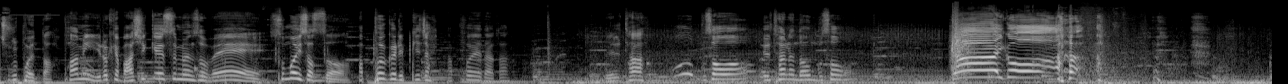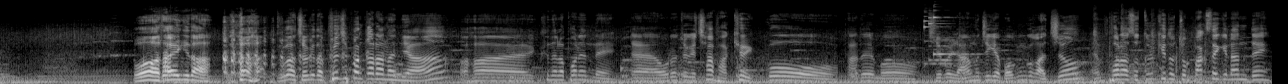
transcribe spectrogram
죽을 뻔했다. 파밍 이렇게 맛있게 했으면서 왜 숨어 있었어? 하프 그립 끼자. 하프에다가. 밀타. 오 무서워. 밀타는 너무 무서워. 야 이거! 와 다행이다. 누가 저기다 표지판 깔아놨냐? 아하 큰일 날 뻔했네. 자 오른쪽에 차 박혀있고 다들 뭐 집을 야무지게 먹은 것 같죠? M4라서 뚫기도 좀 빡세긴 한데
